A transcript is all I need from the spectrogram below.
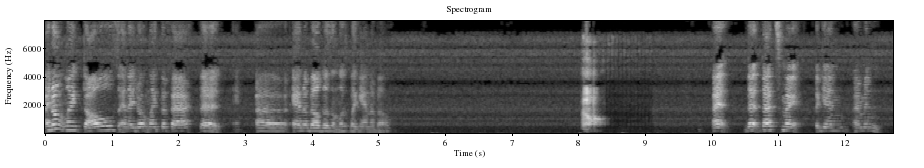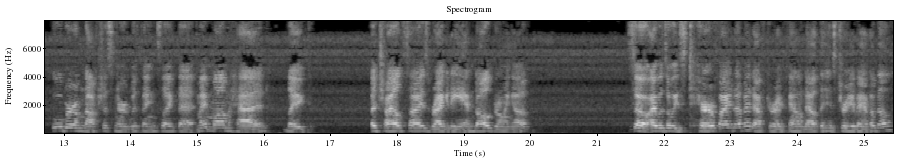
I don't like dolls, and I don't like the fact that uh, Annabelle doesn't look like Annabelle. Oh. I that that's my again. I'm an uber obnoxious nerd with things like that. My mom had like a child size Raggedy Ann doll growing up. So I was always terrified of it after I found out the history of Annabelle.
